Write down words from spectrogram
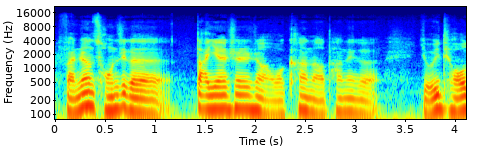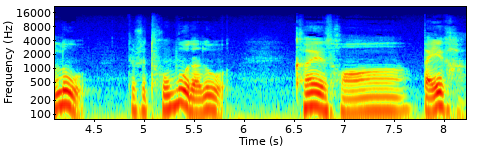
反正从这个大烟山上，我看到它那个有一条路，就是徒步的路，可以从北卡，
